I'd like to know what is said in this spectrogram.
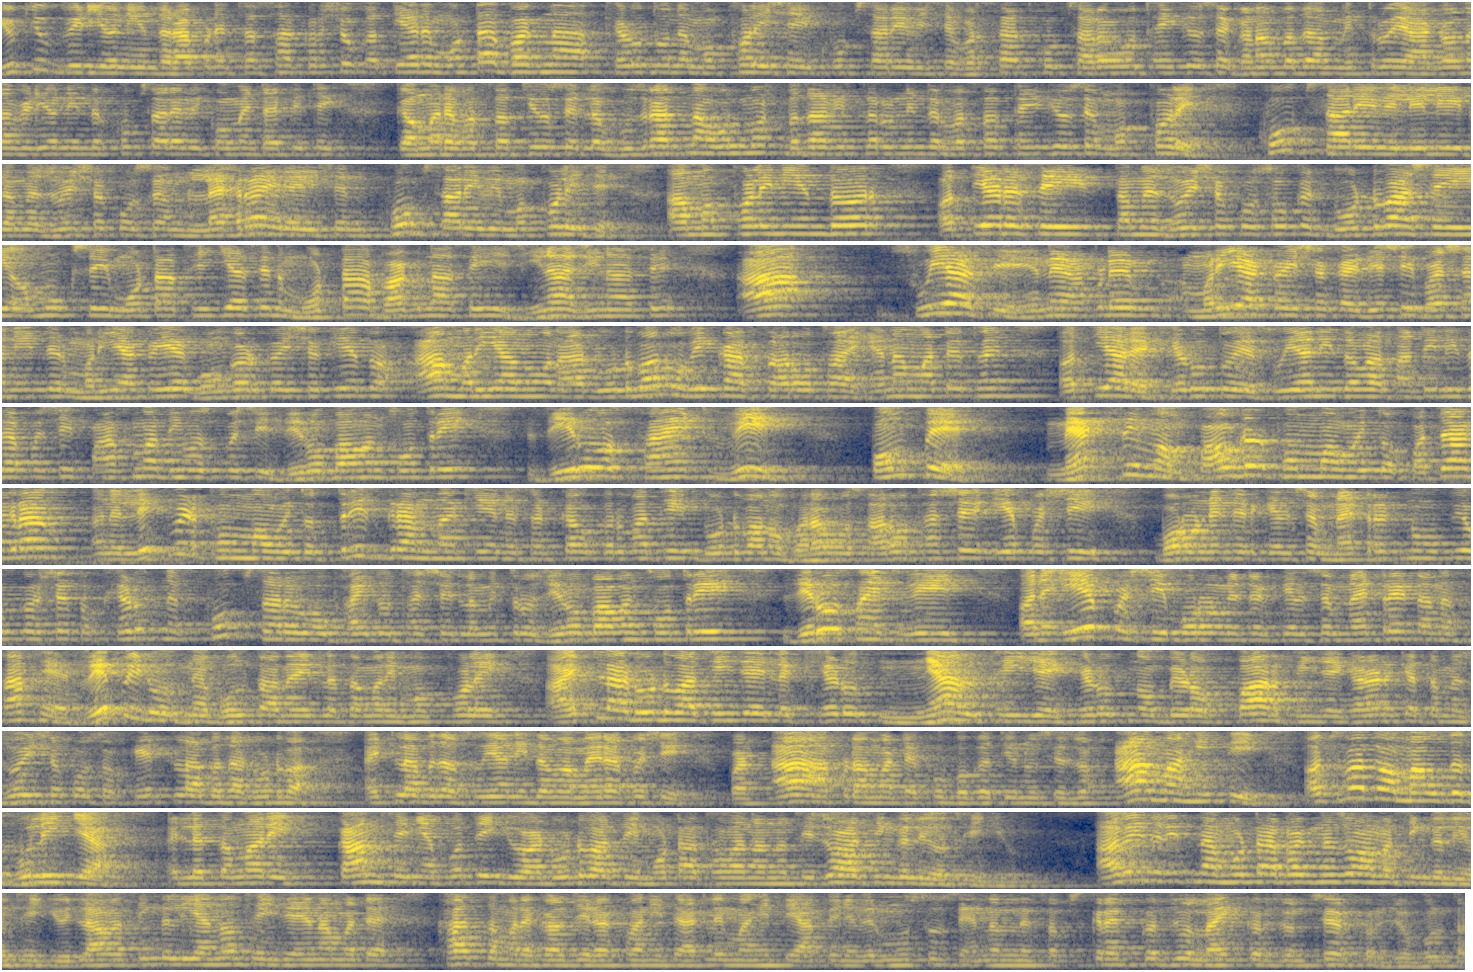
YouTube વિડીયોની અંદર આપણે ચર્ચા કરશું કે અત્યારે મોટા ભાગના ખેડૂતોને મગફળી છે એ ખૂબ સારી એવી છે. વરસાદ ખૂબ સારો એવો થઈ ગયો છે. ઘણા બધા મિત્રોએ આગળના વિડીયોની અંદર ખૂબ સારી એવી કોમેન્ટ આપી હતી કે અમારે વરસાદ થયો છે. એટલે ગુજરાતના ઓલમોસ્ટ બધા વિસ્તારોની અંદર વરસાદ થઈ ગયો છે. મગફળી ખૂબ સારી એવી લીલી તમે જોઈ શકો છો. એમ લહેરાઈ રહી છે ખૂબ સારી એવી મગફળી છે. આ મગફળીની અંદર અત્યારે છે એ તમે જોઈ શકો છો કે દોડવા છે એ અમુક છે એ મોટા થઈ ગયા છે ને મોટા ભાગના છે એ ઝીણા ઝીણા છે. આ સુયા છે, એને આપણે મરિયા કહી શકાય, દેશી ભાષાની અંદર મરિયા કહીએ, ગોંગળ કહી શકીએ, તો આ મરિયાનો અને આ દોડવાનો વિકાસ સારો થાય, એના માટે થઈને અત્યારે ખેડૂતોએ સુયાની દવા છાંટી લીધા પછી, પાંચમા દિવસ પછી ઝીરો બાવન સોત્રી ઝીરો સાઠ વીસ, પંપે મેક્સિમમ પાવડર ફોર્મમાં હોય તો પચાસ ગ્રામ અને લિક્વિડ ફોર્મમાં હોય તો ત્રીસ ગ્રામ નાખી અને છંટકાવ કરવાથી દોડવાનો ભરાવો સારો થશે. એ પછી બોરોનેટેડ કેલ્શિયમ નાઇટ્રેટનો ઉપયોગ કરશે તો ખેડૂતને ખૂબ સારો એવો ફાયદો થશે. એટલે મિત્રો ઝીરો બાવન ચોત્રીસ, ઝીરો સાઠ વીસ અને એ પછી બોરોનેટેડ કેલ્શિયમ નાઇટ્રેટ અને સાથે રેપિડોઝને ભૂલતા નહીં. એટલે તમારી મગફળી આટલા દોડવા થઈ જાય એટલે ખેડૂત ન્યાલ થઈ જાય, ખેડૂતનો બેડો પાર થઈ જાય. કારણ કે તમે જોઈ શકો છો કેટલા બધા દોડવા એટલા બધા સુયાની દવા માર્યા પછી. પણ આ આપણા માટે ખૂબ અગત્યનું છે. જો આ માહિતી અથવા તો આ માવજત ભૂલી ગયા. એટલે તમારી કામ છે ત્યાં પતી ગયું. આ દોડવા છે, મોટા થવાના નથી. જો આ સિંગલીઓ થઈ ગયું. આવી જ રીતના મોટા ભાગના જો આમાં સિંગલીઓ થઈ ગયું. એટલે આવા સિંગલિયા ન થઈ જાય. એના માટે ખાસ તમારે કાળજી રાખવાની છે. આટલી માહિતી આપીને વિરમું છું ચેનલને સબસ્ક્રાઇબ કરજો લાઈક કરજો અને શેર કરજો. ભૂલતા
